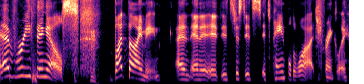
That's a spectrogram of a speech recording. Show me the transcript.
everything else hmm. but thiamine and and it, it's just it's it's painful to watch frankly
